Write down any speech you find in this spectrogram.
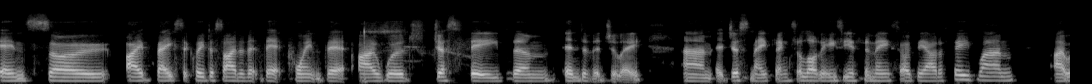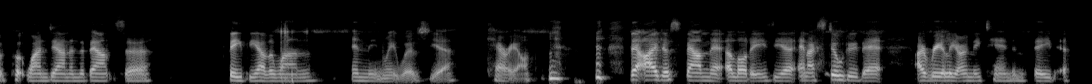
And so I basically decided at that point that I would just feed them individually. Um, it just made things a lot easier for me. So I'd be able to feed one, I would put one down in the bouncer, feed the other one, and then we would, yeah, carry on. that I just found that a lot easier. And I still do that. I really only tandem feed if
